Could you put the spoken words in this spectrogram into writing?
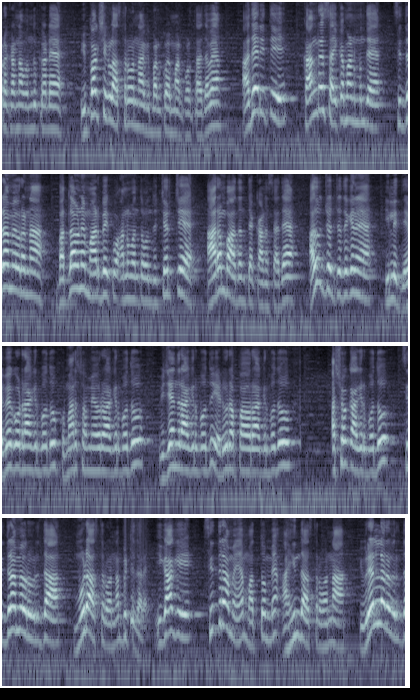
ಪ್ರಕರಣ ಒಂದು ಕಡೆ ವಿಪಕ್ಷಗಳ ಅಸ್ತ್ರವನ್ನಾಗಿ ಬಳಕೆ ಮಾಡ್ಕೊಳ್ತಾ ಇದ್ದಾವೆ. ಅದೇ ರೀತಿ ಕಾಂಗ್ರೆಸ್ ಹೈಕಮಾಂಡ್ ಮುಂದೆ ಸಿದ್ದರಾಮಯ್ಯ ಅವರನ್ನ ಬದಲಾವಣೆ ಮಾಡಬೇಕು ಅನ್ನುವಂಥ ಒಂದು ಚರ್ಚೆ ಆರಂಭ ಆದಂತೆ ಕಾಣಿಸ್ತಾ ಇದೆ. ಅದ್ರ ಜೊತೆ ಜೊತೆಗೆ ಇಲ್ಲಿ ದೇವೇಗೌಡರು ಆಗಿರ್ಬೋದು, ಕುಮಾರಸ್ವಾಮಿ ಅವರು ಆಗಿರ್ಬೋದು, ವಿಜೇಂದ್ರ ಆಗಿರ್ಬೋದು, ಯಡಿಯೂರಪ್ಪ ಅವರು ಆಗಿರ್ಬೋದು, ಅಶೋಕ್ ಆಗಿರ್ಬೋದು, ಸಿದ್ದರಾಮಯ್ಯ ಅವರ ವಿರುದ್ಧ ಮೂಢ ಅಸ್ತ್ರವನ್ನು ಬಿಟ್ಟಿದ್ದಾರೆ. ಹೀಗಾಗಿ ಸಿದ್ದರಾಮಯ್ಯ ಮತ್ತೊಮ್ಮೆ ಅಹಿಂದ ಅಸ್ತ್ರವನ್ನು ಇವರೆಲ್ಲರ ವಿರುದ್ಧ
